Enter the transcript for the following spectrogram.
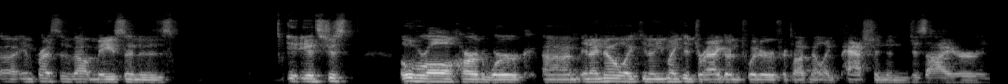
uh, impressive about Mason is it, it's just overall hard work. Um, and I know, like you know, you might get dragged on Twitter for talking about like passion and desire and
